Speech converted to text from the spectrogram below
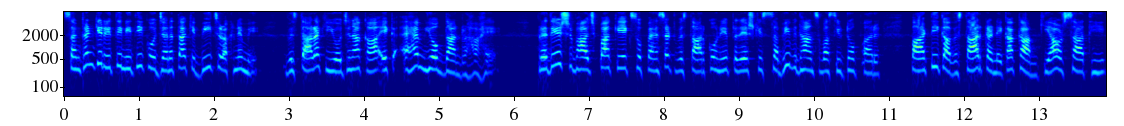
संगठन की रीति नीति को जनता के बीच रखने में विस्तारक योजना का एक अहम योगदान रहा है। प्रदेश भाजपा के एक सौ पैंसठ विस्तारकों ने प्रदेश की सभी विधानसभा सीटों पर पार्टी का विस्तार करने का काम किया और साथ ही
